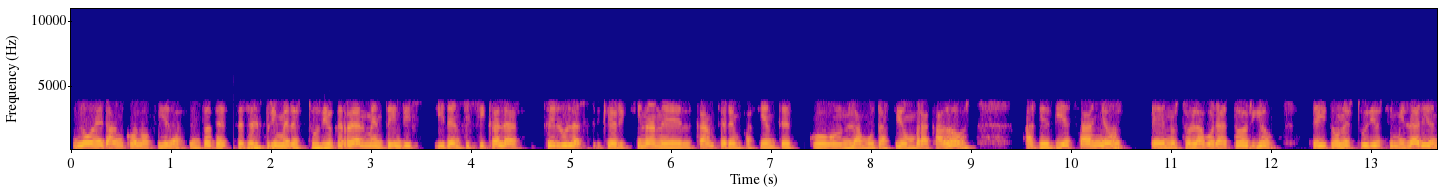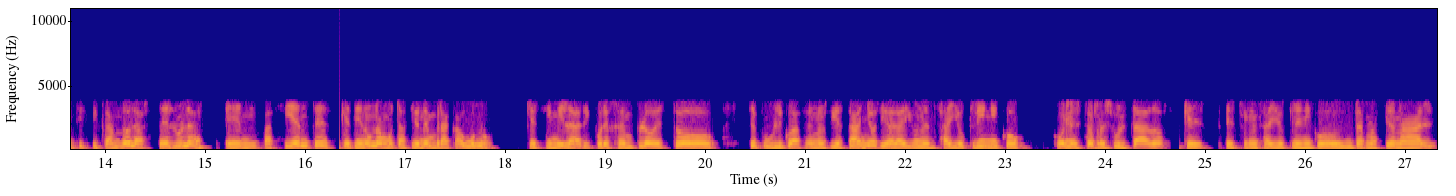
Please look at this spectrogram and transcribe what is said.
no eran conocidas. Entonces, este es el primer estudio que realmente identifica las células que originan el cáncer en pacientes con la mutación BRCA2. Hace 10 años, en nuestro laboratorio, se hizo un estudio similar identificando las células en pacientes que tienen una mutación en BRCA1 que es similar. Y, por ejemplo, esto se publicó hace unos 10 años y ahora hay un ensayo clínico con estos resultados, que es, un ensayo clínico internacional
